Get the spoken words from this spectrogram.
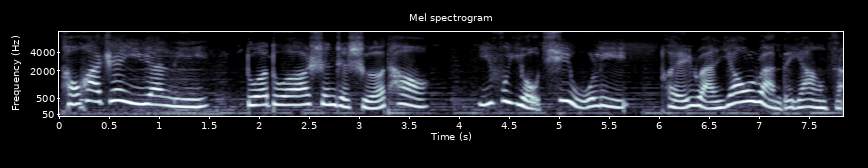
童话镇医院里，多多伸着舌头，一副有气无力、腿软腰软的样子。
